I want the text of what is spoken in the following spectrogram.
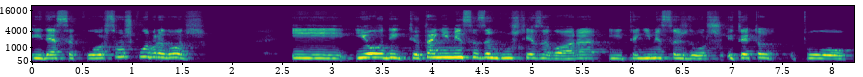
e dessa cor são os colaboradores. E, e eu digo-te, eu tenho imensas angústias agora e tenho imensas dores. E estou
